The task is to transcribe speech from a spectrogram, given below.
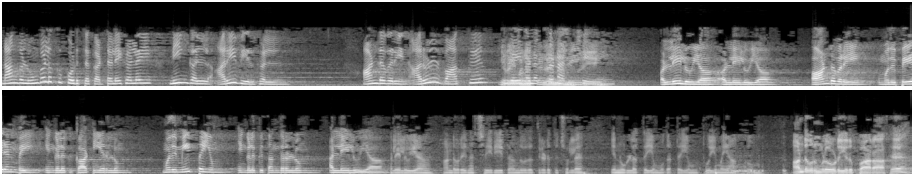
நாங்கள் உங்களுக்கு கொடுத்த கட்டளைகளை நீங்கள் அறிவீர்கள். ஆண்டவரின் அருள் வாக்கு இறைவனுக்கு நன்றி. அல்லேலூயா அல்லேலூயா. ஆண்டவரே உமது பேரன்பை எங்களுக்கு காட்டியருளும் உமது மீட்பையும் எங்களுக்கு தந்தருளும். அல்லேலூயா. அல்லேலூயா. ஆண்டவரை நற்செய்தியை தகுந்த விதத்தில் எடுத்துச் சொல்ல என் உள்ளத்தையும் உதட்டையும் தூய்மையாக்கும். ஆண்டவர் உங்களோடு இருப்பாராக.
